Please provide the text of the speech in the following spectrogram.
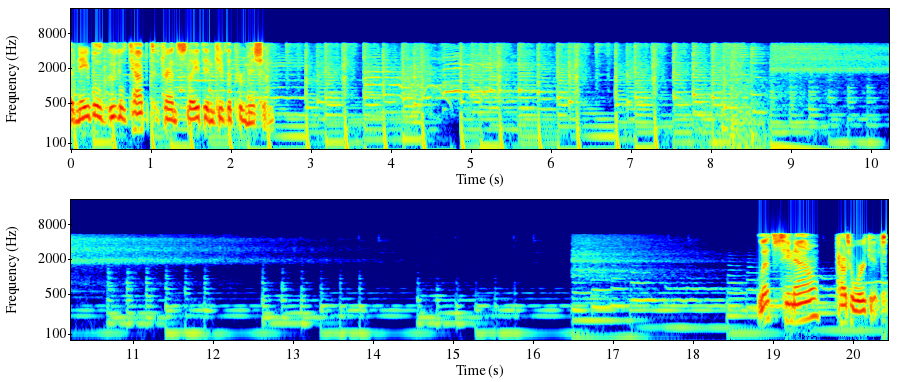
Enable Google Tap to Translate and give the permission. Let's see now how to work it.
